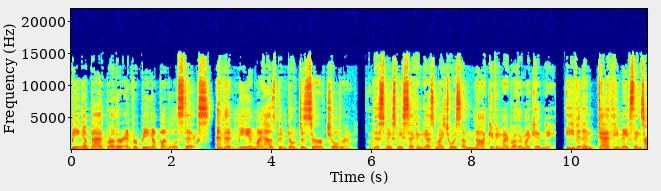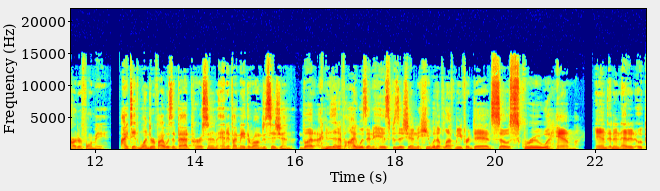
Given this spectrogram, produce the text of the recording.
being a bad brother and for being a bundle of sticks, and that me and my husband don't deserve children. This makes me second guess my choice of not giving my brother my kidney. Even in death, he makes things harder for me. I did wonder if I was a bad person and if I made the wrong decision, but I knew that if I was in his position, he would have left me for dead, so screw him. And in an edit, OP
